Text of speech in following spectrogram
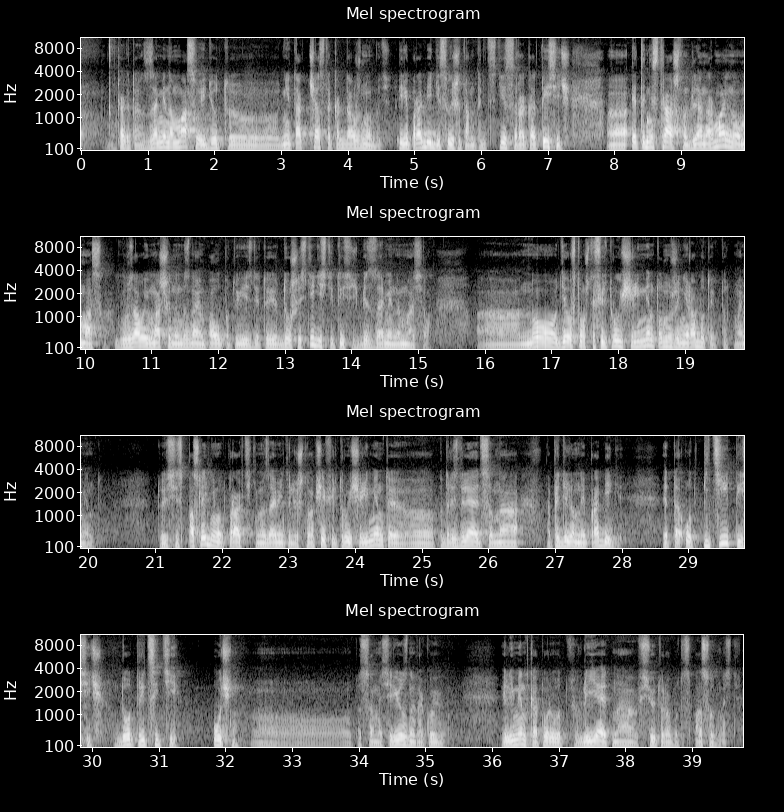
как это, замена масла идет э, не так часто, как должно быть. Перепробеги свыше там, 30-40 тысяч э, это не страшно для нормального масла. Грузовые машины, мы знаем, по опыту ездят и до 60 тысяч без замены масел. А, Но дело в том, что фильтрующий элемент, он уже не работает в тот момент. То есть из последней вот практики мы заметили, что вообще фильтрующие элементы э, подразделяются на определенные пробеги. Это от 5 тысяч до 30. Очень э, это самый серьезный такой элемент, который вот влияет на всю эту работоспособность.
